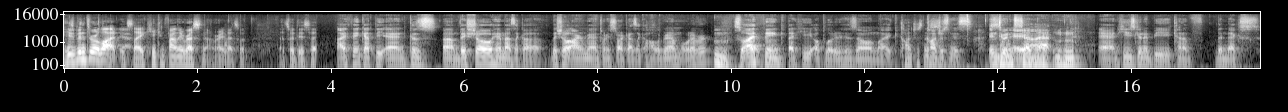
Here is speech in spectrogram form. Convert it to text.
He's been through a lot. It's like he can finally rest now, right? That's what that's what they said. I think at the end, because um, they show him as like a, they show Iron Man, Tony Stark as like a hologram or whatever. So I think that he uploaded his own like Consciousness. consciousness into Someone an AI, said that. hmm and he's gonna be kind of the next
